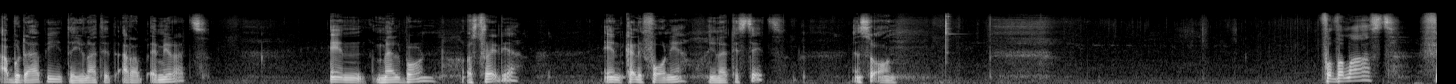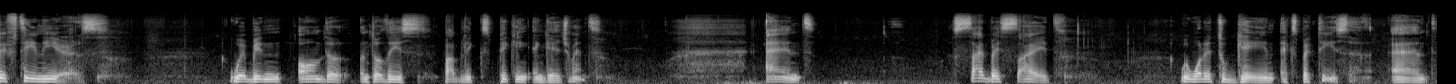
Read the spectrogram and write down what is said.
Abu Dhabi, the United Arab Emirates, in Melbourne, Australia, in California, United States, and so on. For the last 15 years, we've been on the into this public speaking engagement. And side by side we wanted to gain expertise. And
